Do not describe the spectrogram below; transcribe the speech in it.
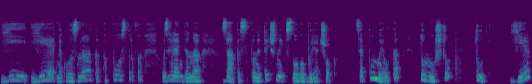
ї, є, м'якого знака, апострофа. Ось гляньте на запис фонетичний слово бурячок. Це помилка, тому що тут є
